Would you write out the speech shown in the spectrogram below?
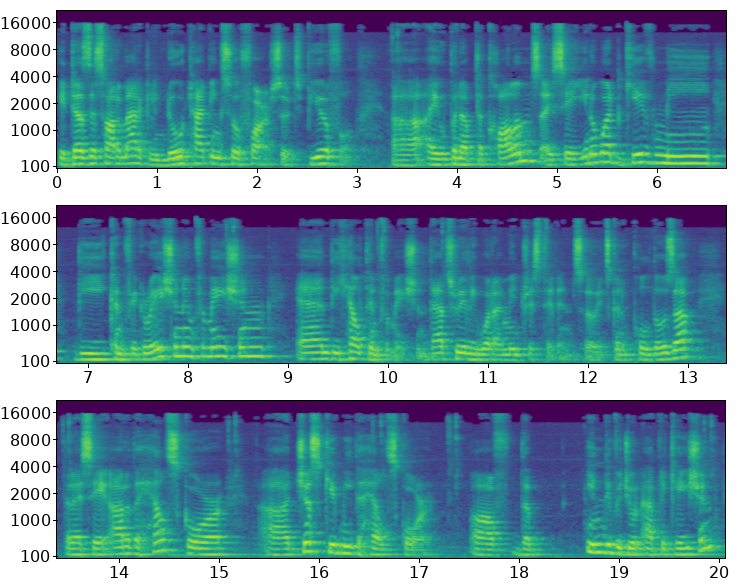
It does this automatically, no typing so far, so it's beautiful. Uh, I open up the columns. I say, you know what, give me the configuration information and the health information. That's really what I'm interested in. So it's going to pull those up. Then I say, out of the health score, uh, just give me the health score of the individual application.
